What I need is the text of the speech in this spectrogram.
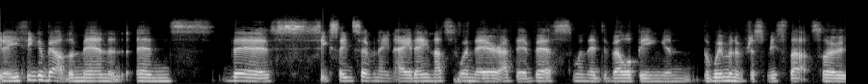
You know, you think about the men and, and they're 16, 17, 18. That's when they're at their best, when they're developing, and the women have just missed that. So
